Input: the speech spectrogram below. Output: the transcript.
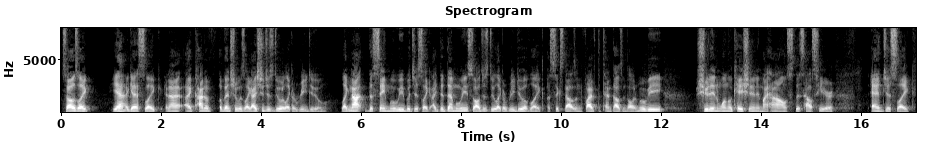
So I was like, yeah, I guess like, and I, I kind of eventually was like, I should just do like a redo, like not the same movie, but just like I did that movie, so I'll just do like a redo of like a six thousand, five to ten thousand dollar movie, shoot it in one location in my house, this house here, and just like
